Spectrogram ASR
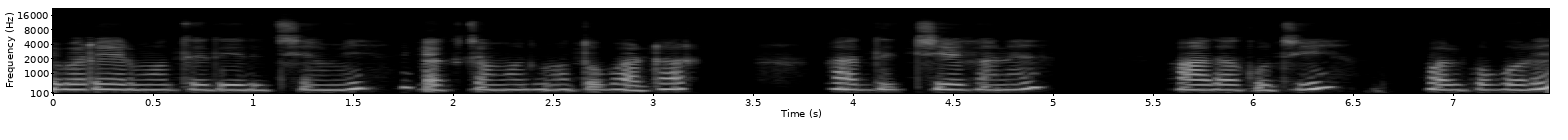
এবারে এর মধ্যে দিয়ে দিচ্ছি আমি এক চামচ মতো বাটার। আর দিচ্ছি এখানে আদা কুচি অল্প করে।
